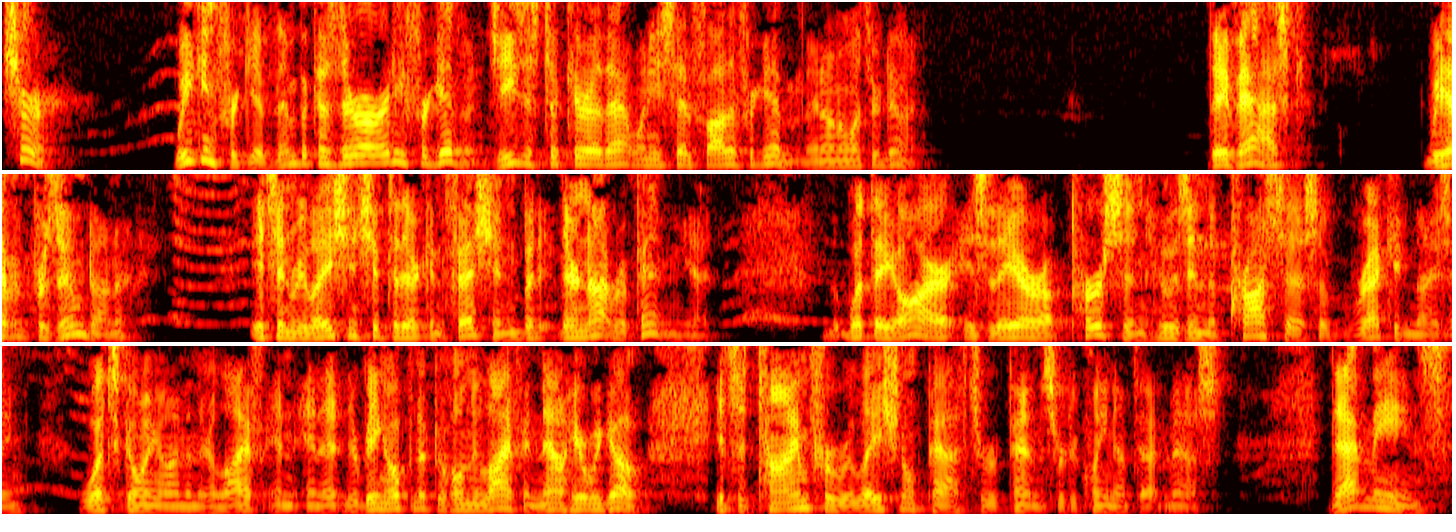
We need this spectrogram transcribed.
Sure. We can forgive them because they're already forgiven. Jesus took care of that when he said, Father, forgive them. They don't know what they're doing. They've asked. We haven't presumed on it. It's in relationship to their confession, but they're not repentant yet. What they are is they are a person who is in the process of recognizing what's going on in their life and, and they're being opened up to a whole new life. And now here we go. It's a time for relational path to repentance or to clean up that mess. That means,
